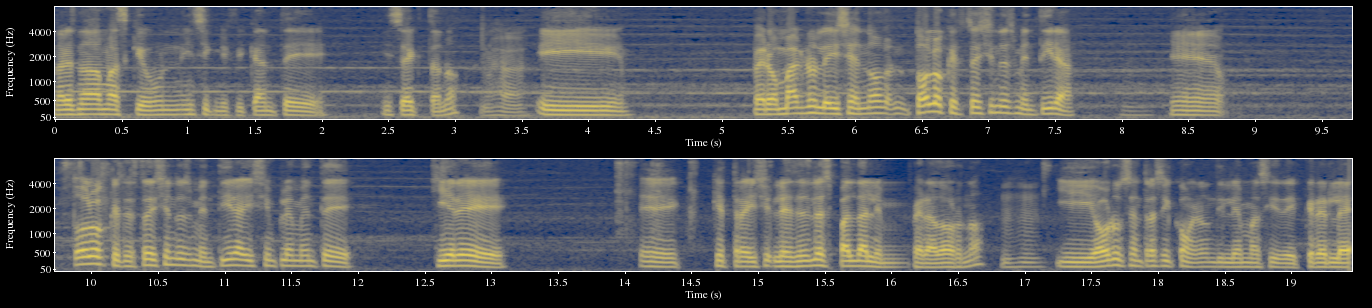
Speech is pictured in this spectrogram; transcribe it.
no eres nada más que un insignificante insecto, ¿no? Ajá. Y... Pero Magnus le dice, no, todo lo que te estoy diciendo es mentira. Eh, todo lo que te está diciendo es mentira y simplemente quiere eh, que les des la espalda al emperador, ¿no? Y Horus entra así como en un dilema así de creerle a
